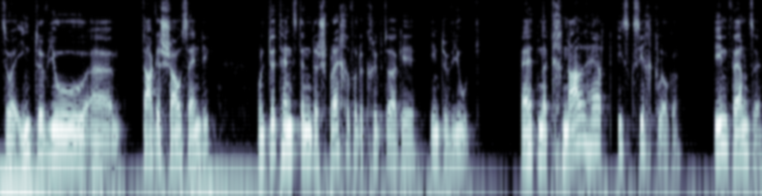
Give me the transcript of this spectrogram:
so ein Interview, äh, Tagesschau-Sendung. Und dort haben sie dann den Sprecher von der Krypto AG interviewt. Er hat einen knallhart ins Gesicht gelogen. Im Fernsehen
